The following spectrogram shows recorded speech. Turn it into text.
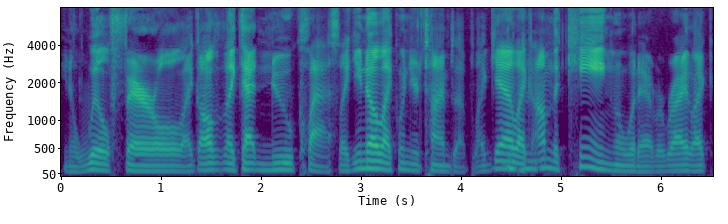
you know Will Ferrell, like all like that new class. Like you know, like when your time's up. Like yeah, like I'm the king or whatever, right? Like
